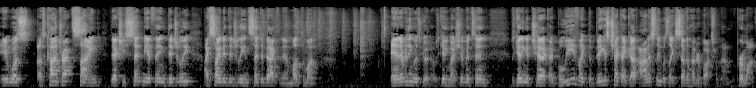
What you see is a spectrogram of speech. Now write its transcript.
It was a contract signed. They actually sent me a thing digitally. I signed it digitally and sent it back to them month to month, and everything was good. I was getting my shipments in. I was getting a check. I believe like the biggest check I got honestly was like 700 bucks from them per month,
